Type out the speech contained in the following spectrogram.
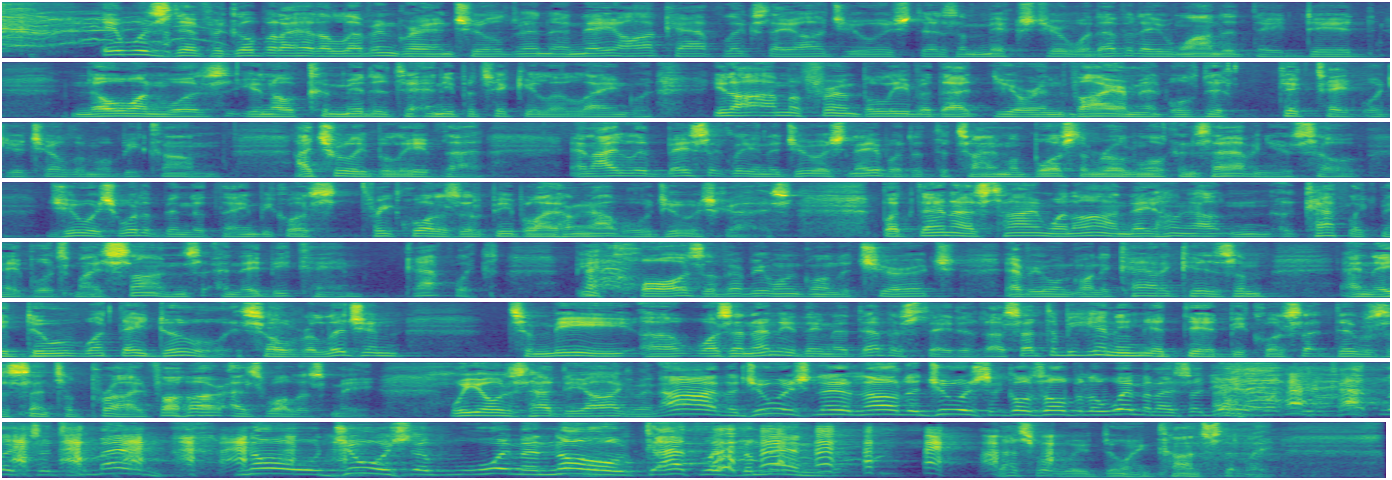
It was difficult, but I had 11 grandchildren, and they are Catholics, they are Jewish. There's a mixture. Whatever they wanted, they did. No one was, you know, committed to any particular language. You know, I'm a firm believer that your environment will di- dictate what your children will become. I truly believe that. And I lived basically in a Jewish neighborhood at the time on Boston Road and Wilkins Avenue. So Jewish would have been the thing because three quarters of the people I hung out with were Jewish guys. But then as time went on, they hung out in uh, Catholic neighborhoods, my sons, and they became Catholics because of everyone going to church, everyone going to catechism, and they do what they do. So religion to me, uh, wasn't anything that devastated us. At the beginning, it did because there was a sense of pride for her as well as me. We always had the argument, ah, the Jewish, no, the Jewish, it goes over the women. I said, yeah, but the Catholics, it's the men. No, Jewish, the women, no, Catholic, the men. That's what we're doing constantly.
